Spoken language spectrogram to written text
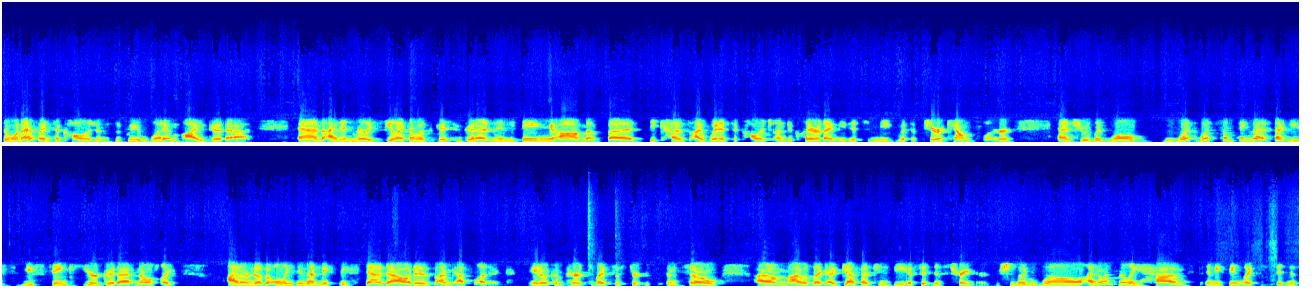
So when I went to college, I was like, wait, what am I good at? And I didn't really feel like I was good, good at anything. Um, but because I went into college undeclared, I needed to meet with a peer counselor. And she was like, well, what, what's something that, that you, you think you're good at? And I was like, I don't know. The only thing that makes me stand out is I'm athletic, you know, compared to my sisters. And so um, I was like, I guess I can be a fitness trainer. She's like, well, I don't really have anything like fitness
